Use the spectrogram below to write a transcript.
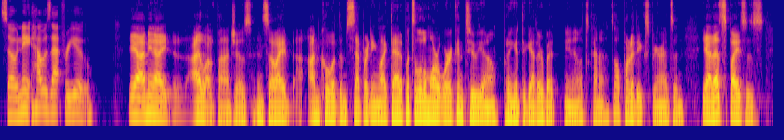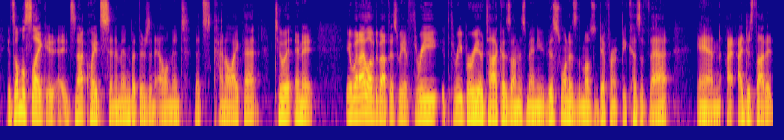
So, Nate, how was that for you? Yeah, I mean, I I love Pancho's, and so I I'm cool with them separating like that. It puts a little more work into you know putting it together, but you know it's kind of it's all part of the experience. And yeah, that spice is it's almost like it, it's not quite cinnamon, but there's an element that's kind of like that to it. And it, it what I loved about this, we have three three birria tacos on this menu. This one is the most different because of that. And I, I just thought it,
